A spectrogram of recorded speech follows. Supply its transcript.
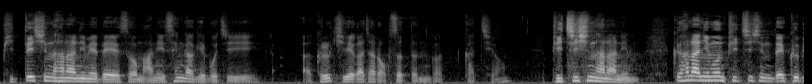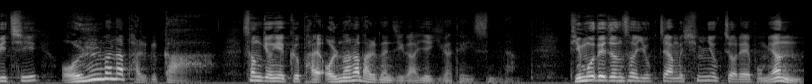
빛 대신 하나님에 대해서 많이 생각해 보지 아, 그럴 기회가 잘 없었던 것 같죠. 빛이신 하나님, 그 하나님은 빛이신데 그 빛이 얼마나 밝을까? 성경에 그 발, 얼마나 밝은지가 얘기가 되어 있습니다. 디모데전서 6장 16절에 보면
